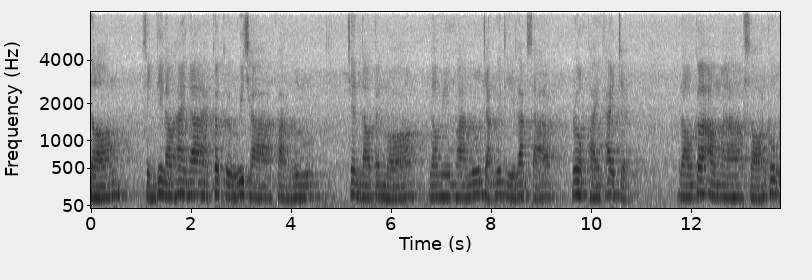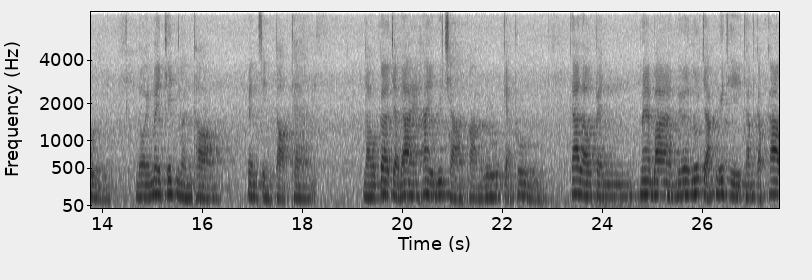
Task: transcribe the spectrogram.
สองสิ่งที่เราให้ได้ก็คือวิชาความรู้ เช่นเราเป็นหมอ เรามีความรู้จากวิธีรักษาโรคภัยไข้เจ็บ เราก็เอามาสอนผู้อื่น โดยไม่คิดเงินทอง เป็นสิ่งตอบแทน เราก็จะได้ให้วิชาความรู้แก่ผู้อื่น ถ้าเราเป็นแม่บ้านหรือรู้จักวิธีทำกับข้าว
